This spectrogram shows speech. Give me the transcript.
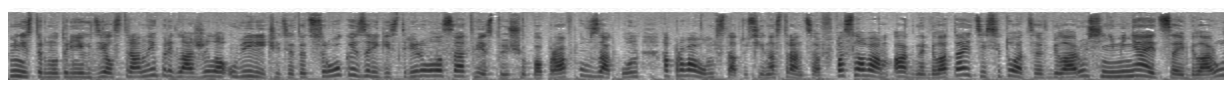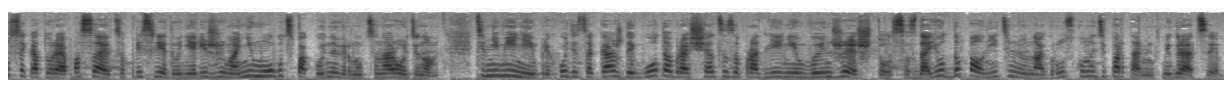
Министр внутренних дел страны предложила увеличить этот срок и зарегистрировала соответствующую поправку в закон о правовом статусе иностранцев. По словам Агны Белотайте, ситуация в Беларуси не меняется, и белорусы, которые опасаются преследования режима, не могут спокойно вернуться на родину. Тем не менее, им приходится каждый каждый год обращаться за продлением ВНЖ, что создает дополнительную нагрузку на Департамент миграции.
